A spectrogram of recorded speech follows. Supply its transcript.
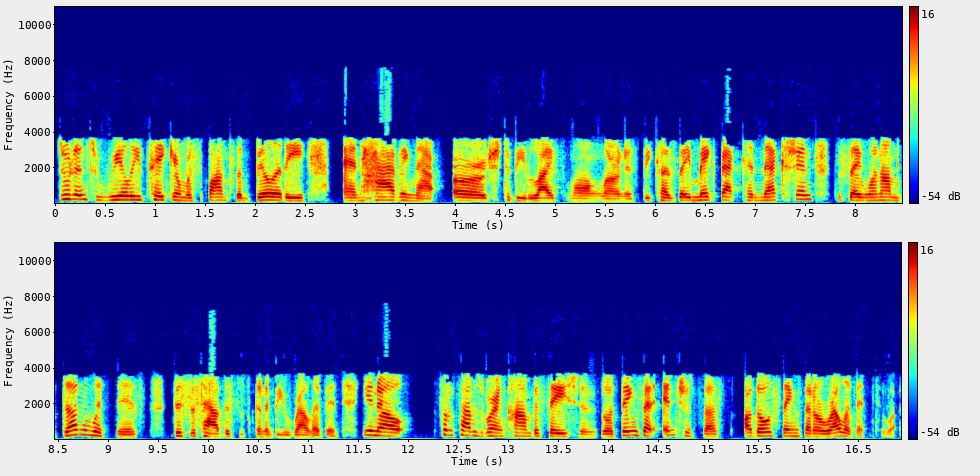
students really taking responsibility and having that urge to be lifelong learners because they make that connection to say, when I'm done with this, this is how this is going to be relevant. You know, sometimes we're in conversations or things that interest us are those things that are relevant to us.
